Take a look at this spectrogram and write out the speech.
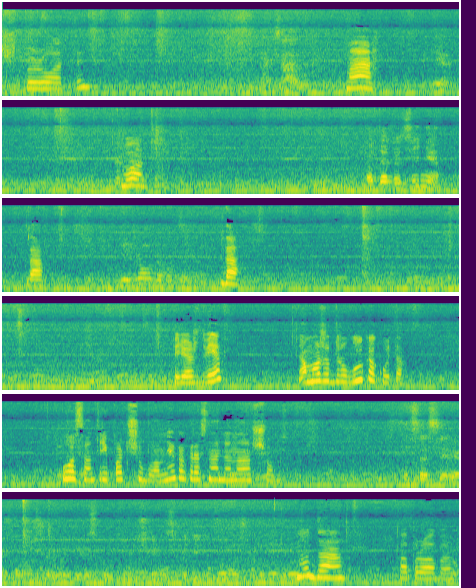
Шпроты. Ма, вот, Вот это синяя? да, Не желтая, вот это. да. Берешь две? А может другую какую-то? О, смотри, под шубу. А мне как раз надо на шубу. Вот вся серия хорошая, люди рискуют ничем сходить в область. Ну да, попробую.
